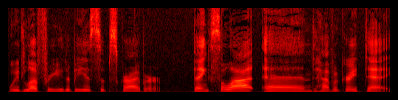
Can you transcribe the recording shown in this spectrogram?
we'd love for you to be a subscriber. Thanks a lot and have a great day.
